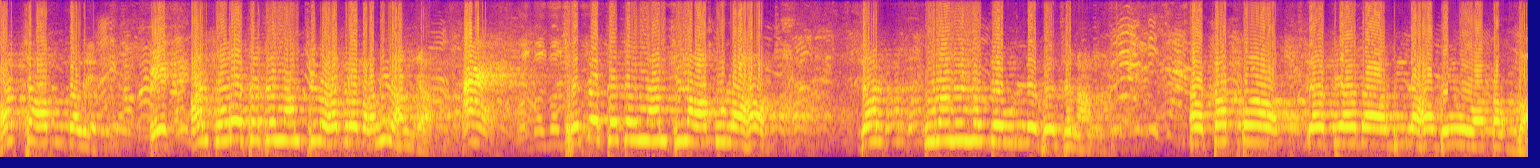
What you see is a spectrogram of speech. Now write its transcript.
হচ্ছে আবু বেশ। আর বড় চাচার নাম ছিল হজরত আমির হামজা। হ্যাঁ। ছোট চাচার নাম ছিল আবুল আহাব যার কোরআনের মধ্যে উল্লেখ হয়েছে তাব্বা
